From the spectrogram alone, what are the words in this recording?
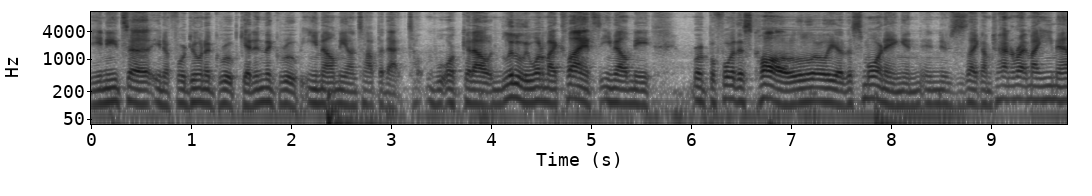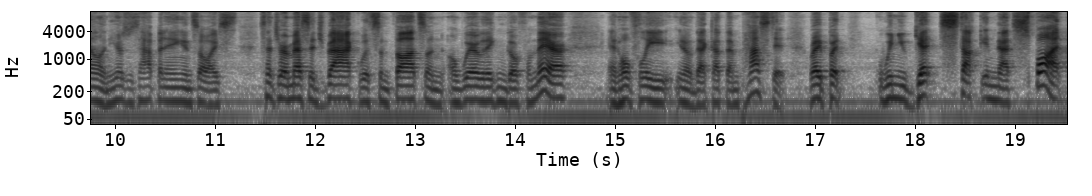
You need to you know if we're doing a group get in the group email me on top of that work it out. And literally one of my clients emailed me before this call or a little earlier this morning and, and it was just like i'm trying to write my email and here's what's happening. And so i sent her a message back with some thoughts on, on where they can go from there. And hopefully you know that got them past it right? But when you get stuck in that spot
